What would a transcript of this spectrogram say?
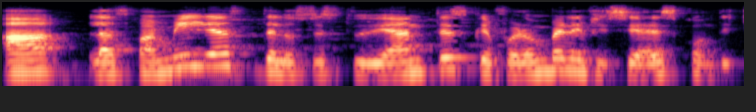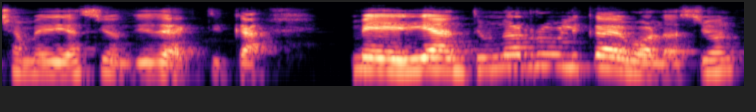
a las familias de los estudiantes que fueron beneficiadas con dicha mediación didáctica mediante una rúbrica de evaluación,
